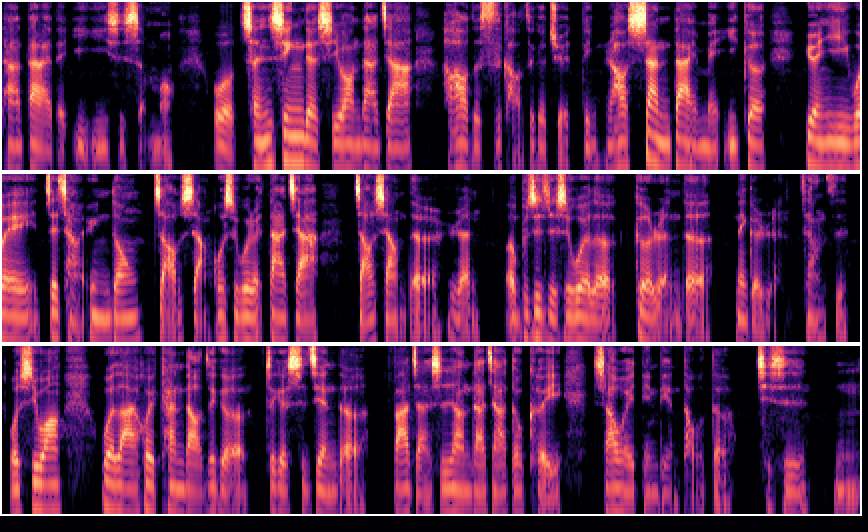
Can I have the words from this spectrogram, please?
它带来的意义是什么。我诚心的希望大家好好的思考这个决定，然后善待每一个愿意为这场运动着想或是为了大家着想的人，而不是只是为了个人的那个人这样子。我希望未来会看到这个这个事件的。发展是让大家都可以稍微点点头的。其实，嗯，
